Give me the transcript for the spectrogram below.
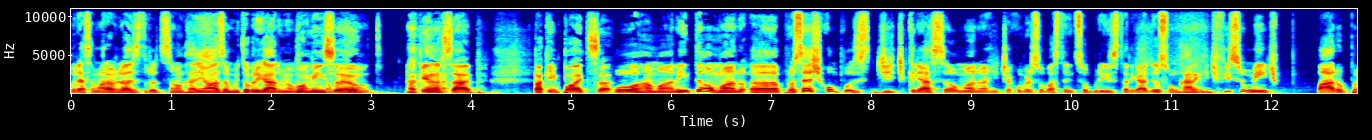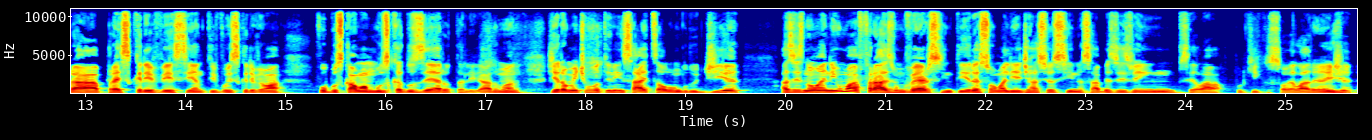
por essa maravilhosa introdução carinhosa. Muito obrigado, meu Por mano. mim Tamo sou eu. junto. Pra quem não sabe, pra quem pode, só. Porra, mano. Então, mano, ah, processo de, de, de criação, mano, a gente já conversou bastante sobre isso, tá ligado? Eu sou um cara que dificilmente paro pra, pra escrever, sento e vou escrever uma. Vou buscar uma música do zero, tá ligado, mano? Geralmente eu vou tendo insights ao longo do dia. Às vezes não é nenhuma frase, um verso inteiro, é só uma linha de raciocínio, sabe? Às vezes vem, sei lá, por que, que o sol é laranja?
